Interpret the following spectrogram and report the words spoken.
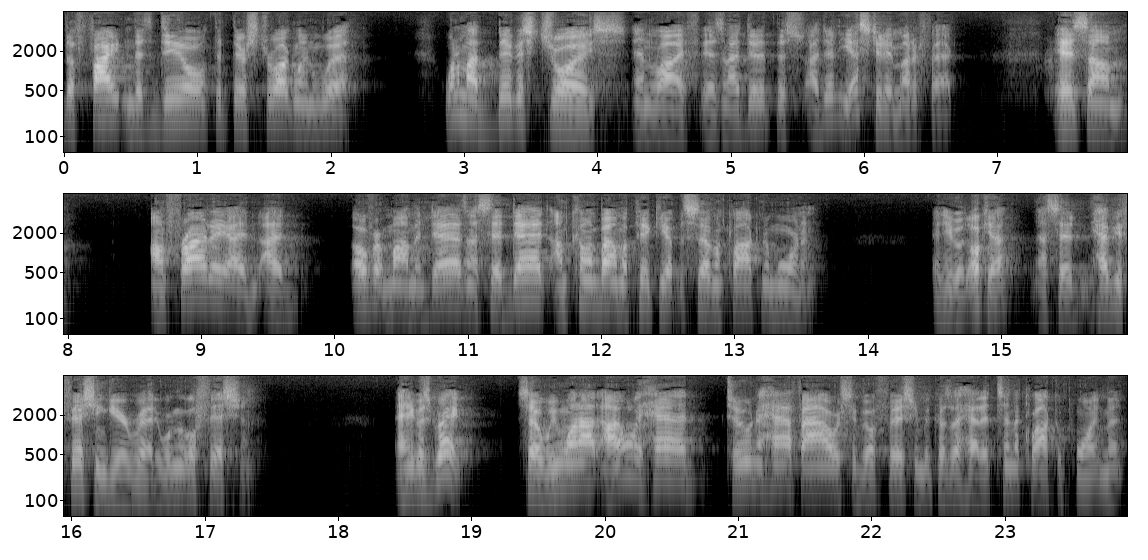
the fight and this deal that they're struggling with. One of my biggest joys in life is, and I did it this, I did it yesterday, matter of fact, is um, on Friday I, I over at mom and dad's, and I said, Dad, I'm coming by. I'm gonna pick you up at seven o'clock in the morning. And he goes, Okay. I said, Have your fishing gear ready. We're gonna go fishing. And he goes, Great. So we went out. I only had two and a half hours to go fishing because I had a 10 o'clock appointment.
